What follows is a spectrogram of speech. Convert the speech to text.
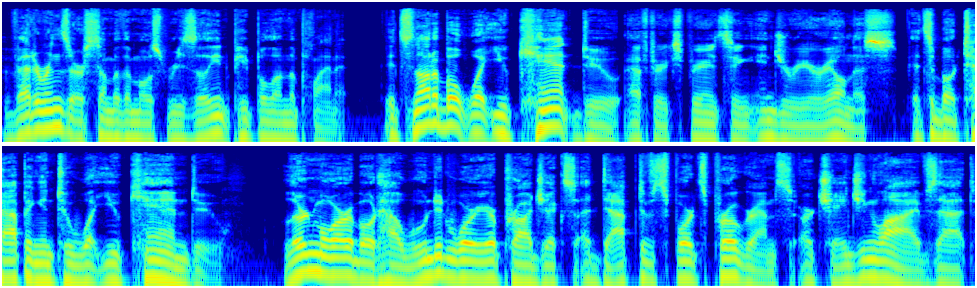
Veterans are some of the most resilient people on the planet. It's not about what you can't do after experiencing injury or illness, it's about tapping into what you can do. Learn more about how Wounded Warrior Project's adaptive sports programs are changing lives at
